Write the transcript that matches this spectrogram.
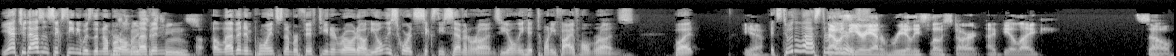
Yeah, 2016 he was the number His 11, 2016's uh, 11 in points, number 15 in Roto. He only scored 67 runs. He only hit 25 home runs. But Yeah, it's two of the last three that was years. the year he had a really slow start. I feel like. So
